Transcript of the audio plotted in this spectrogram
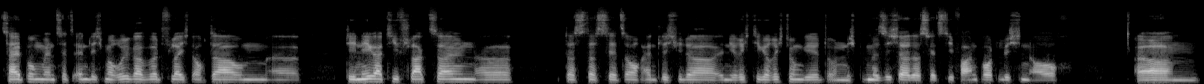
Zeitpunkt, wenn es jetzt endlich mal ruhiger wird, vielleicht auch da um äh, die Negativschlagzeilen, äh, dass das jetzt auch endlich wieder in die richtige Richtung geht. Und ich bin mir sicher, dass jetzt die Verantwortlichen auch ähm,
